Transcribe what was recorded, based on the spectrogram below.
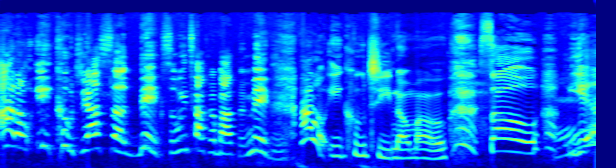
I don't eat coochie. I suck dick. So we talk about the niggas. I don't eat coochie no more. So yeah,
